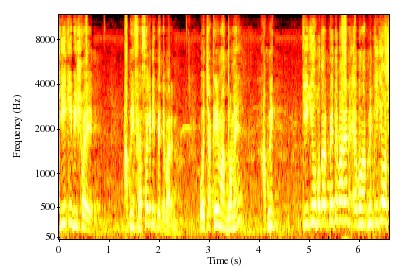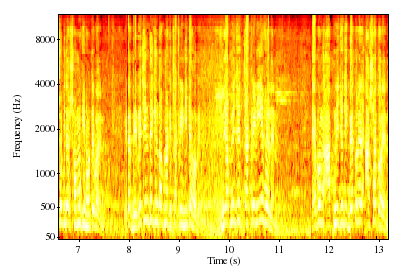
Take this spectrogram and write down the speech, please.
কি কি বিষয়ে আপনি ফ্যাসিলিটি পেতে পারেন? ওই চাকরির মাধ্যমে আপনি কি কি উপকার পেতে পারেন এবং আপনি কি কি অসুবিধার সম্মুখীন হতে পারেন? এটা ভেবেচিন্তে কিন্তু আপনাকে চাকরি নিতে হবে। কিন্তু আপনি যদি চাকরি নিয়ে ফেলেন এবং আপনি যদি বেতনের আশা করেন,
